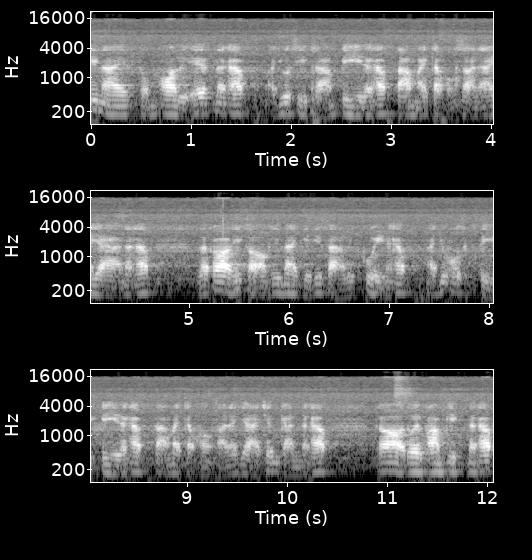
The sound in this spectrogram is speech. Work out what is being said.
ื่อนายสมพรหรือเอสนะครับอายุ 43 ปีนะครับตามหมายจับของศาลอาญานะครับ แล้วก็ที่สองคือนายกิติศักดิ์หรือกุยนะครับอายุ 64 ปีนะครับตามหมายจับของศาลอาญาเช่นกันนะครับ ก็โดยความผิดนะครับ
